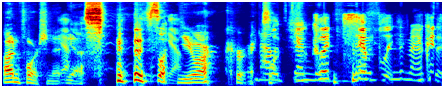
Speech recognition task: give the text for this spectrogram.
unfortunate. Yeah. yes, it's like Yeah. you are correct. That you the- could simply- you could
